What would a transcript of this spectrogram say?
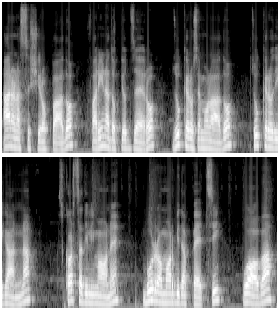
ananas sciroppato, farina 00, zucchero semolato, zucchero di canna, scorza di limone, burro morbido a pezzi, uova,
